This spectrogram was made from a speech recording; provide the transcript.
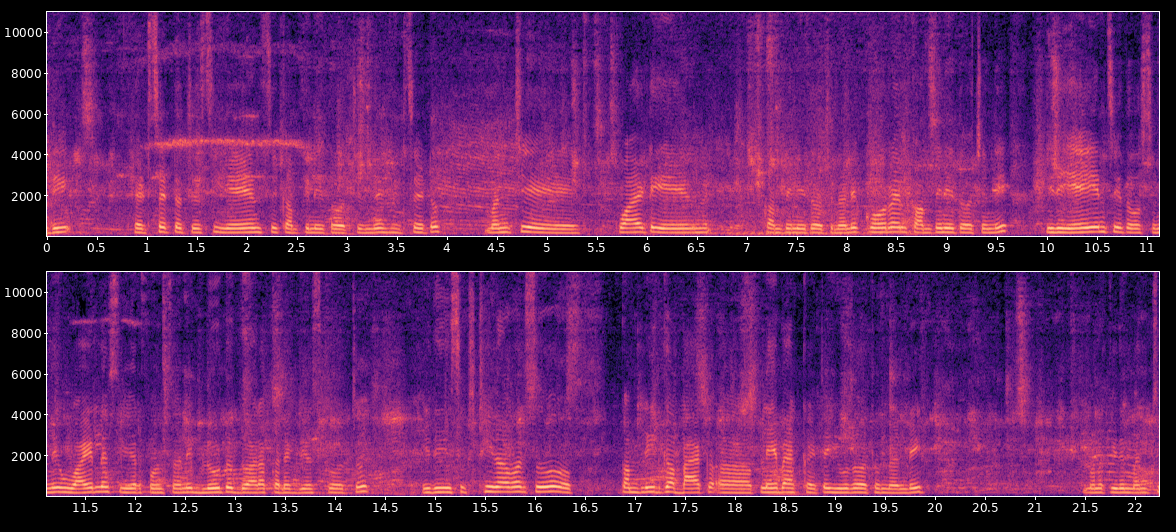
ఇది హెడ్సెట్ వచ్చేసి ఏఎన్సీ కంపెనీతో వచ్చింది. హెడ్సెట్ మంచి క్వాలిటీ కంపెనీతో వచ్చిందండి. కోరైల్ కంపెనీతో వచ్చింది. ఇది ఏఎన్సీతో వస్తుంది. వైర్లెస్ ఇయర్ ఫోన్స్ అని బ్లూటూత్ ద్వారా కనెక్ట్ చేసుకోవచ్చు. ఇది సిక్స్టీన్ అవర్స్ కంప్లీట్గా బ్యాక్ ప్లే బ్యాక్ అయితే యూజ్ అవుతుందండి. మనకి ఇది మంచి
